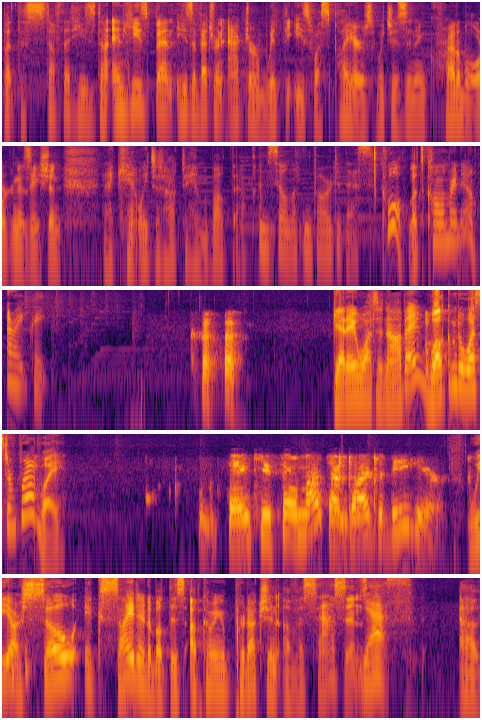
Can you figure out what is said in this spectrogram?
but the stuff that he's done and he's been he's a veteran actor with the east west players which is an incredible organization and i can't wait to talk to him about that I'm so looking forward to this. cool let's call him right now All right, great. Gedde watanabe welcome to west of broadway Thank you so much. I'm glad to be here. We are so excited about this upcoming production of Assassins. Yes. Uh,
